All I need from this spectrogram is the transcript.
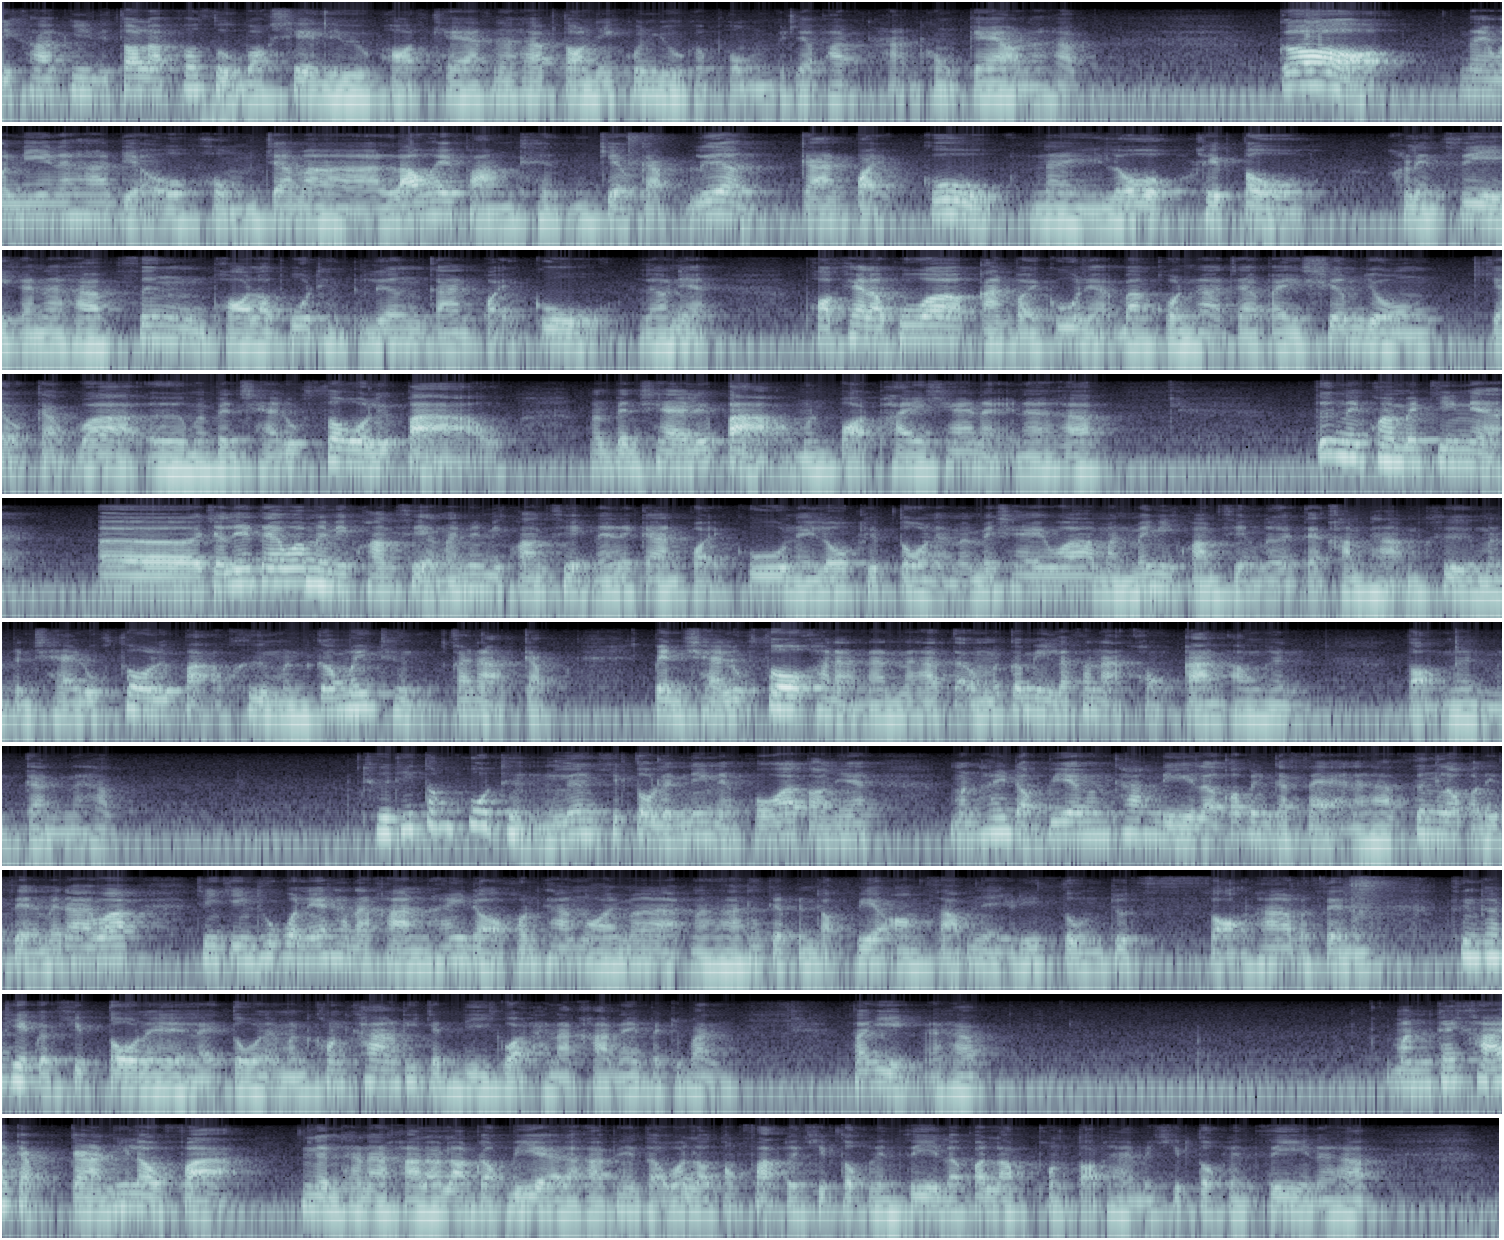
สวัสดีครับยินดีต้อนรับเข้าสู่ Blockchain Review Podcast นะครับ ตอนนี้คุณอยู่กับผมพิรพัฒน์หานคงแก้วนะครับ ก็ในวันนี้นะฮะเดี๋ยวผมจะมาเล่าให้ฟังถึงเกี่ยวกับเรื่องการปล่อยกู้ในโลกคริปโตเคอเรนซีกันนะครับ ซึ่งพอเราพูดถึงเรื่องการปล่อยกู้แล้วเนี่ย พอแค่เราพูดว่าการปล่อยกู้เนี่ย บางคนอาจจะไปเชื่อมโยงเกี่ยวกับว่าเออมันเป็นแชร์ลูกโซ่หรือเปล่า มันเป็นแชร์หรือเปล่า มันปลอดภัยแค่ไหนนะครับ ซึ่งในความเป็นจริงเนี่ยจะเรียกได้ว่ามันมีความเสี่ยงไหมมันมีความเสี่ยงในการปล่อยกู้ในโลกคริปโตเนี่ยมันไม่ใช่ว่ามันไม่มีความเสี่ยงเลย แต่คำถามคือมันเป็นแชร์ลูกโซ่หรือเปล่าคือมันก็ไม่ถึงขนาดกับเป็นแชร์ลูกโซ่ขนาดนั้นนะครับ แต่ว่ามันก็มีลักษณะของการเอาเงินต่อเงินเหมือนกันนะครับ คือที่ต้องพูดถึงเรื่อง crypto lending เนี่ยเพราะว่าตอนนี้ มันให้ดอกเบี้ยค่อนข้างดี แล้วก็เป็นกระแสนะครับ ซึ่งเราปฏิเสธไม่ได้ว่าจริง ๆ ทุกวันนี้ธนาคารให้ดอกค่อนข้างน้อยมากนะฮะถ้าเกิดเป็นดอกเบี้ยออมทรัพย์เนี่ยอยู่ที่ 0.25%ซึ่งถ้าเทียบกับคริปโตในหลายๆตัวเนี่ยมันค่อนข้างที่จะดีกว่าธนาคารในปัจจุบันซะอีกนะครับ มันคล้ายๆกับการที่เราฝากเงินธนาคารแล้วรับดอกเบี้ยแหละครับเพียงแต่ว่าเราต้องฝากด้วยคริปโตเคเรนซีแล้วก็รับผลตอบแทนเป็นคริปโตเคเรนซีนะครับ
